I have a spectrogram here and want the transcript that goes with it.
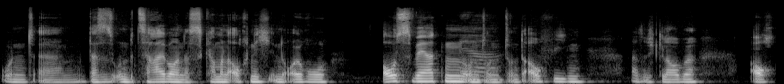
und ähm, das ist unbezahlbar und das kann man auch nicht in Euro auswerten ja. und, und, und aufwiegen. Also ich glaube, auch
